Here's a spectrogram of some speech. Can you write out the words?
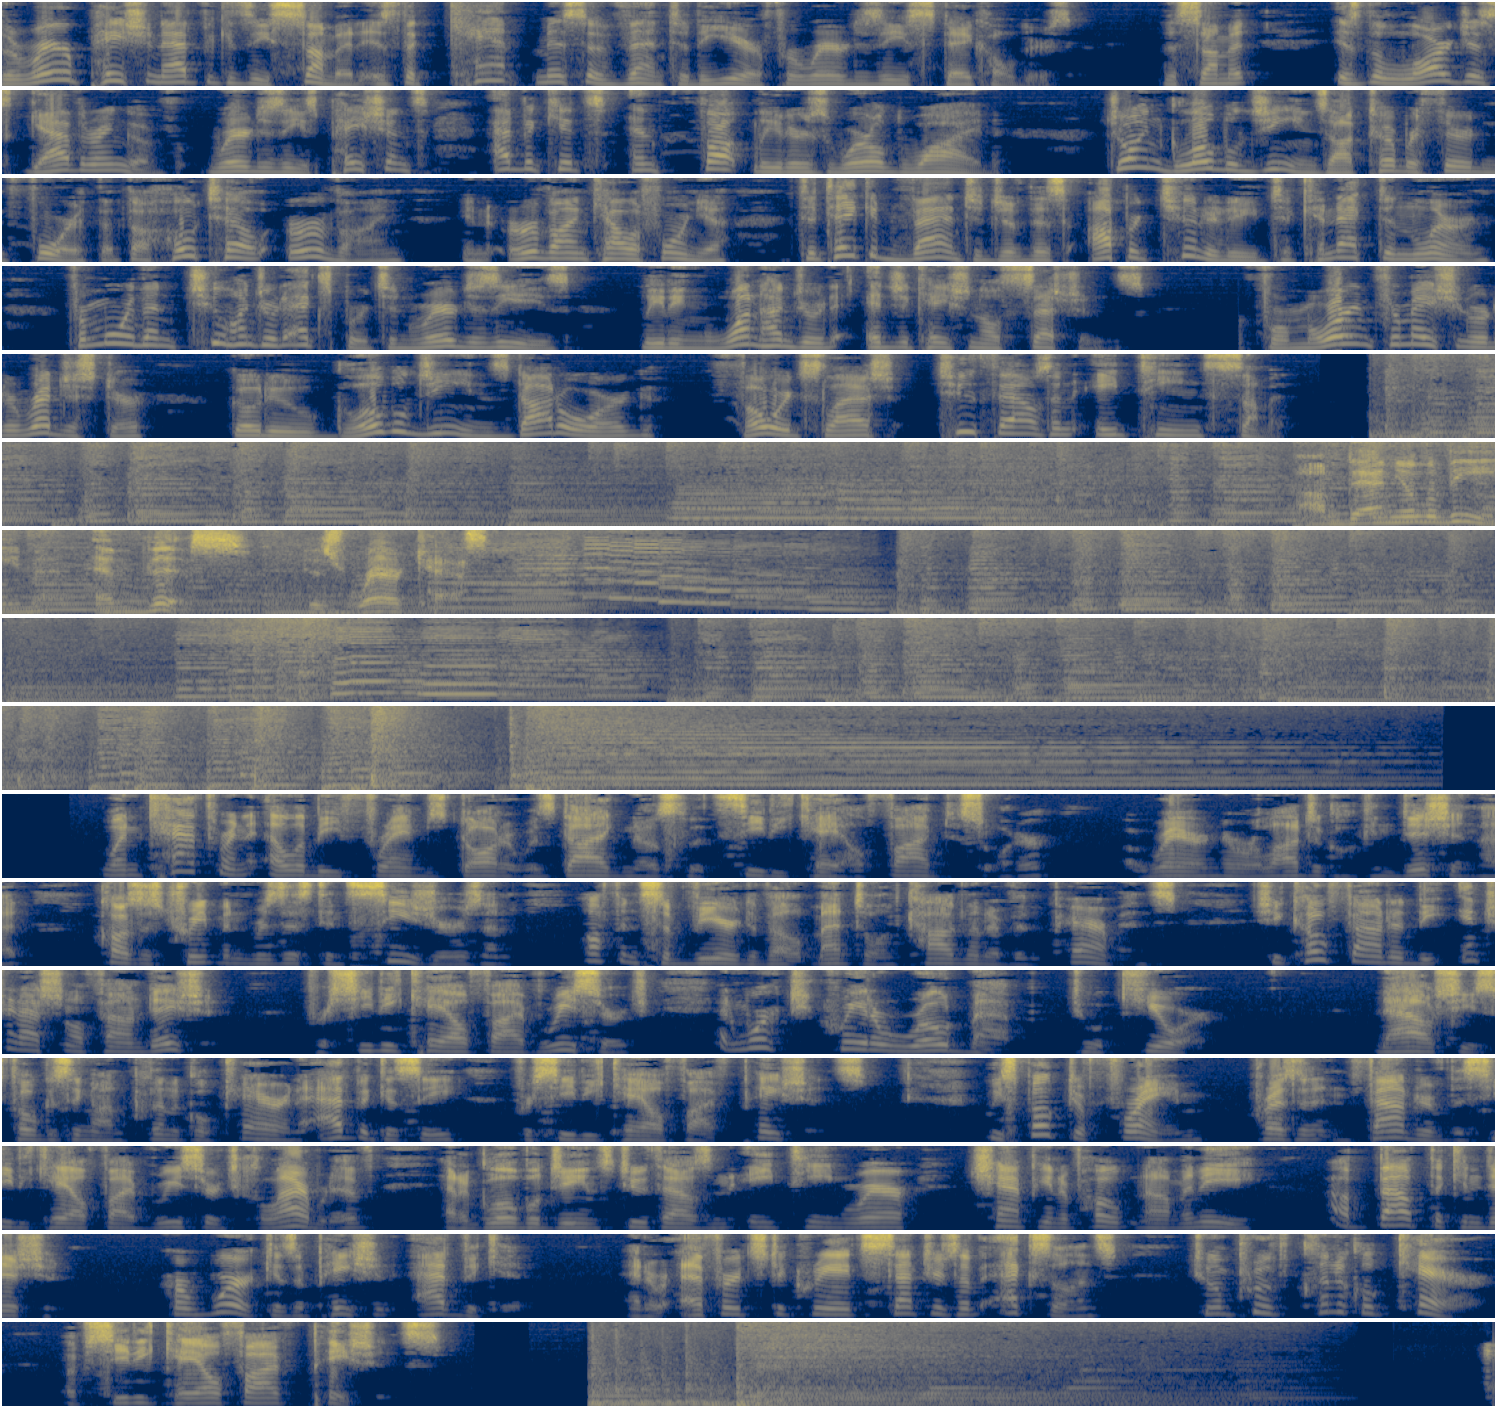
The Rare Patient Advocacy Summit is the can't miss event of the year for rare disease stakeholders. The summit is the largest gathering of rare disease patients, advocates, and thought leaders worldwide. Join Global Genes October 3rd and 4th at the Hotel Irvine in Irvine, California to take advantage of this opportunity to connect and learn from more than 200 experts in rare disease leading 100 educational sessions. For more information or to register, go to globalgenes.org forward slash 2018 summit. I'm Daniel Levine, and this is Rarecast. Katheryn Elibri Frame's daughter was diagnosed with CDKL5 disorder, a rare neurological condition that causes treatment resistant seizures and often severe developmental and cognitive impairments, she co founded the International Foundation for CDKL5 research and worked to create a roadmap to a cure. Now she's focusing on clinical care and advocacy for CDKL5 patients. We spoke to Frame president and founder of the CDKL5 Research Collaborative and a Global Genes 2018 Rare Champion of Hope nominee, about the condition, her work as a patient advocate, and her efforts to create centers of excellence to improve clinical care of CDKL5 patients.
